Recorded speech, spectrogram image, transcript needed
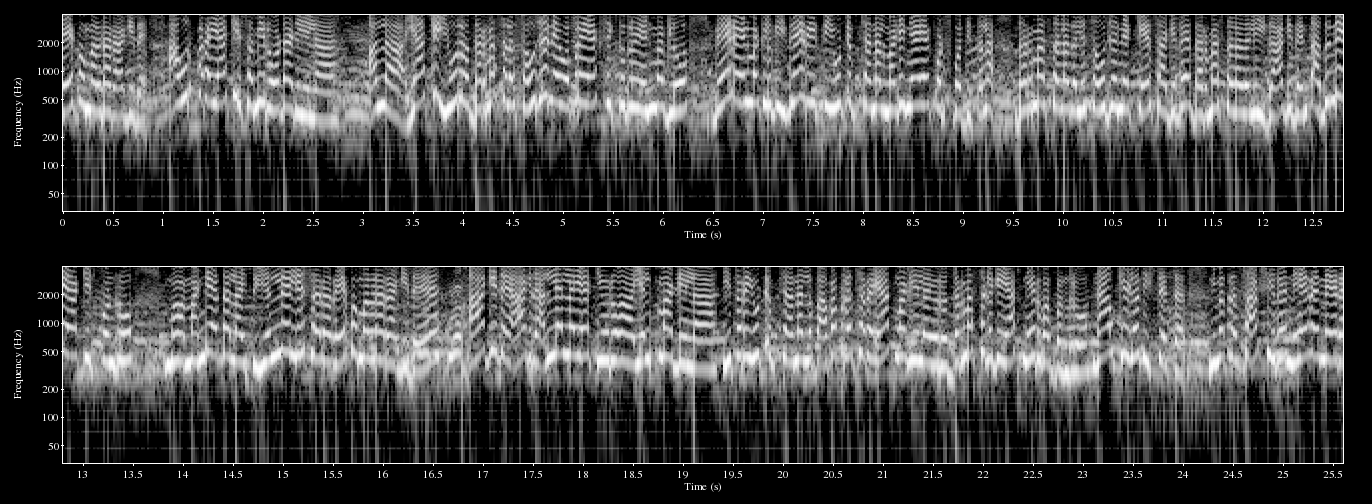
ರೇಪ್ ಮರ್ಡರ್ ಆಗಿದೆ. ಅವ್ರ ಪರ ಯಾಕೆ ಸಮೀರ್ ಓಡಾಡ್ಲಿಲ್ಲ? ಅಲ್ಲ, ಯಾಕೆ ಇವರು ಧರ್ಮಸ್ಥಳ ಸೌಜನ್ಯ ಒಬ್ಬರೇ ಯಾಕೆ ಸಿಕ್ಕಿದ್ರು ಹೆಣ್ಮಕ್ಳು ಬೇರೆ ಹೆಣ್ಮಕ್ಳಿಗೆ ಇದೇ ರೀತಿ ಯೂಟ್ಯೂಬ್ ಚಾನಲ್ ಮಾಡಿ ನ್ಯಾಯ ಕೊಡಿಸ್ಬೋದಿತ್ತಲ್ಲ? ಧರ್ಮಸ್ಥಳದಲ್ಲಿ ಸೌಜನ್ಯ ಕೇಸ್ ಆಗಿದೆ, ಧರ್ಮಸ್ಥಳದಲ್ಲಿ ಈಗಾಗಿದೆ ಅಂತ ಅದನ್ನೇ ಯಾಕೆ ಇಟ್ಕೊಂಡ್ರು? ಮಂಡ್ಯದಲ್ಲಾಯ್ತು ಎಲ್ಲೆಲ್ಲಿ ಸರ್ ರೇಪ್ ಮರ್ಡರ್ ಆಗಿದೆ ಆಗಿದೆ. ಆಗಿದೆ ಅಲ್ಲೆಲ್ಲ ಯಾಕೆ ಇವರು ಹೆಲ್ಪ್ ಮಾಡಲಿಲ್ಲ? ಈ ತರ ಯೂಟ್ಯೂಬ್ ಚಾನಲ್ ಅಪಪ್ರಚಾರ ಯಾಕೆ ಮಾಡ್ಲಿಲ್ಲ ಇವರು? ಧರ್ಮಸ್ಥಳಕ್ಕೆ ಯಾಕೆ ನೇರವಾಗಿ ಬಂದ್ರು? ನಾವು ಕೇಳೋದು ಇಷ್ಟೇ ಸರ್ ನಿಮ್ಮ ಹತ್ರ ಸಾಕ್ಷಿ ಇದ್ರೆ ನೇರ ನೇರ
